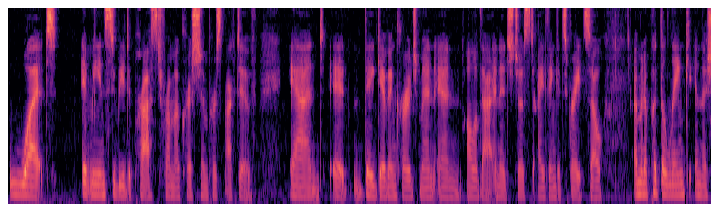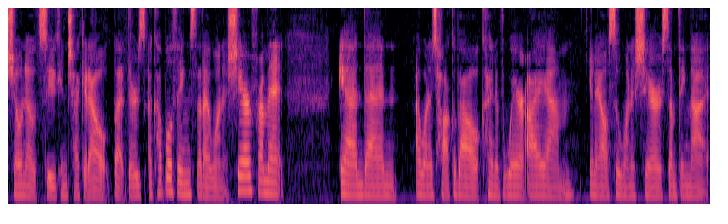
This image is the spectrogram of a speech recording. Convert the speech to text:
what it means to be depressed from a Christian perspective. And it they give encouragement and all of that and it's just I think it's great. So I'm going to put the link in the show notes so you can check it out, but there's a couple things that I want to share from it. And then I want to talk about kind of where I am and I also want to share something that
